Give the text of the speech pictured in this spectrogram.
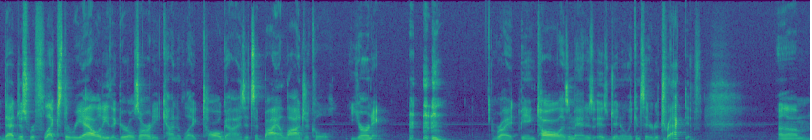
that just reflects the reality that girls already kind of like tall guys. It's a biological yearning. right? Being tall as a man is, is generally considered attractive. Um,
